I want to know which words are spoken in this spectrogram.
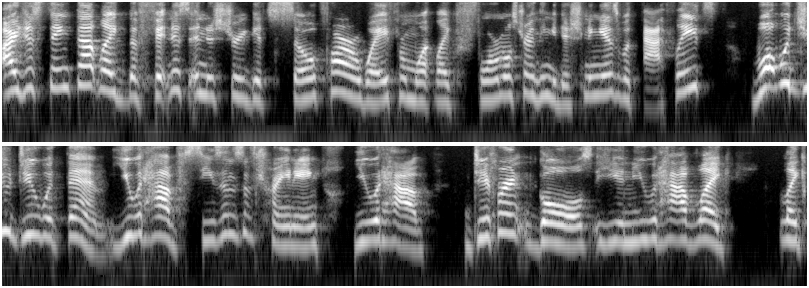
I just think that like the fitness industry gets so far away from what like formal strength and conditioning is with athletes what would you do with them? You would have seasons of training, you would have different goals, and you would have like like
